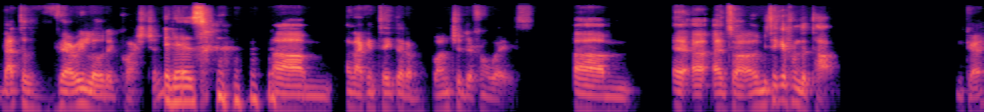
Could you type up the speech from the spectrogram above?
that's a very loaded question. It is, um, and I can take that a bunch of different ways. Um, and so let me take it from the top. Okay,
